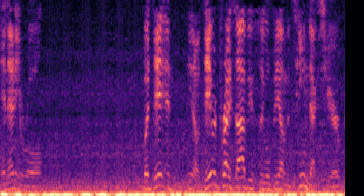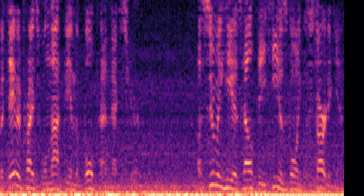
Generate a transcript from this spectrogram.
in any role. But and, you know, David Price obviously will be on the team next year, but David Price will not be in the bullpen next year. Assuming he is healthy, he is going to start again.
